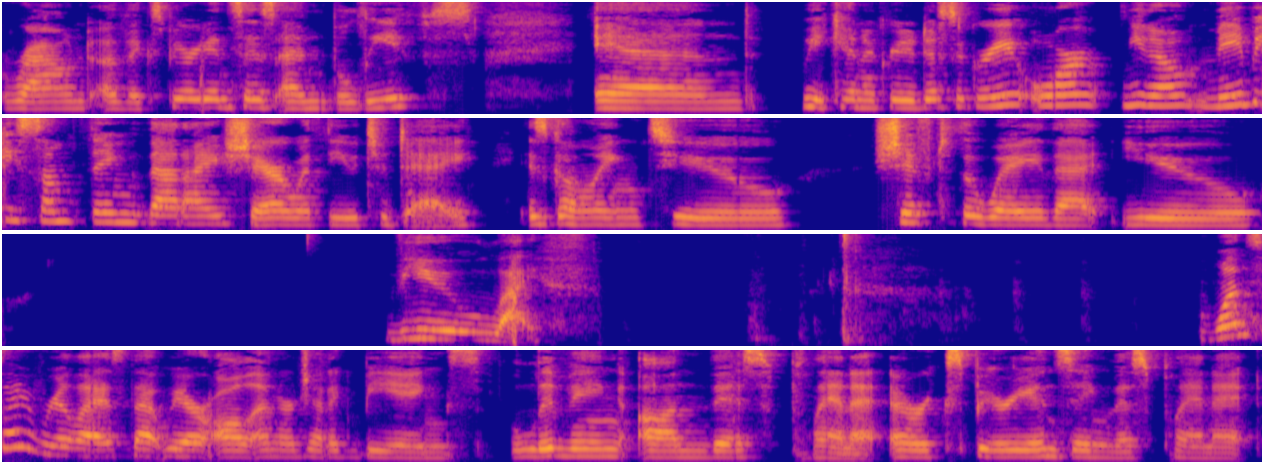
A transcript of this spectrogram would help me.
round of experiences and beliefs and we can agree to disagree or you know maybe something that i share with you today is going to shift the way that you view life. Once I realized that we are all energetic beings living on this planet or experiencing this planet,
